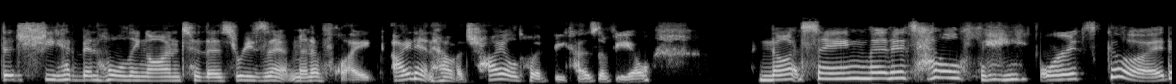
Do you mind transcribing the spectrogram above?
that she had been holding on to this resentment of like, I didn't have a childhood because of you. Not saying that it's healthy or it's good,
